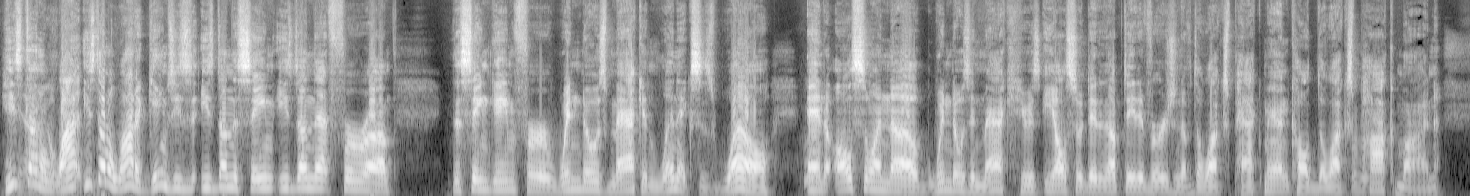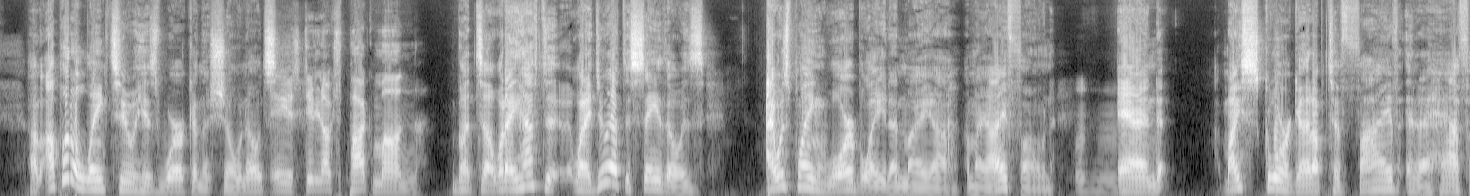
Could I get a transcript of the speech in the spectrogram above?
He's Yeah, done a no lot. kidding. He's done a lot of games. He's he's done the same. He's done that for uh, the same game for Windows, Mac, and Linux as well. And also on uh, Windows and Mac, he was he also did an updated version of Deluxe Pac-Man called Deluxe Mm-hmm. Pac-Man. Um, I'll put a link to his work on the show notes. Hey, it's Deluxe Pac-Man. But uh, what I have to, what I do have to say though is, I was playing Warblade on my uh, on my iPhone, and my score got up to five and a half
